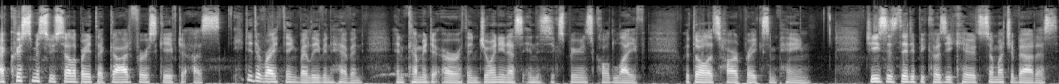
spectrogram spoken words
At Christmas, we celebrate that God first gave to us. He did the right thing by leaving heaven and coming to earth and joining us in this experience called life, with all its heartbreaks and pain. Jesus did it because he cared so much about us.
